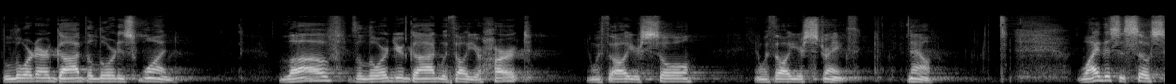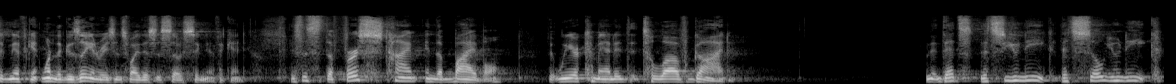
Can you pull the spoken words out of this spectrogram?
the Lord our God, the Lord is one. Love the Lord your God with all your heart and with all your soul and with all your strength. Now, why this is so significant, one of the gazillion reasons why this is so significant, is this is the first time in the Bible that we are commanded to love God. That's, that's unique. That's so unique.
